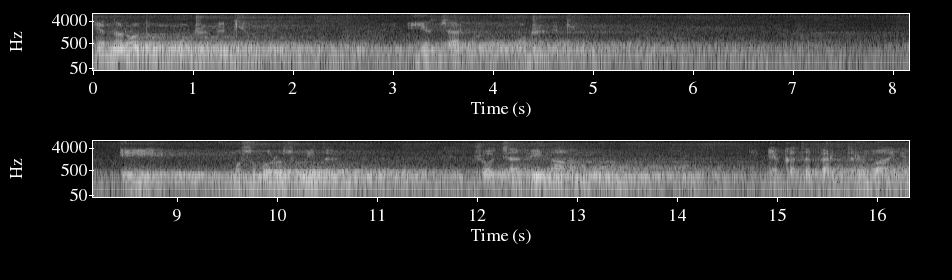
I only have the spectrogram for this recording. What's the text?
є народом мучеників і є церквою мучеників. І мусимо розуміти, що ця війна яка тепер триває,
